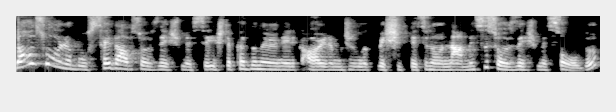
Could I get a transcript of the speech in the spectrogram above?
daha sonra bu SEDAV sözleşmesi işte kadına yönelik ayrımcılık ve şiddetin önlenmesi sözleşmesi oldu.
